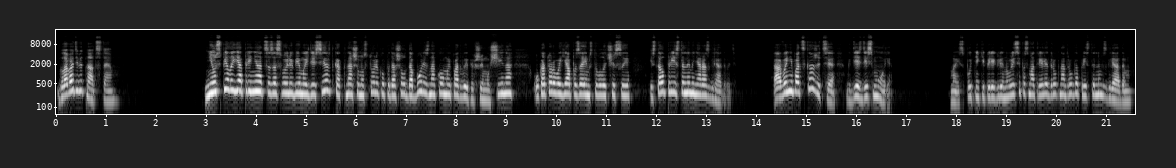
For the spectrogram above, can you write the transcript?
Глава девятнадцатая. Не успела я приняться за свой любимый десерт, как к нашему столику подошел до боли знакомый подвыпивший мужчина, у которого я позаимствовала часы, и стал пристально меня разглядывать. «А вы не подскажете, где здесь море?» Мои спутники переглянулись и посмотрели друг на друга пристальным взглядом.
